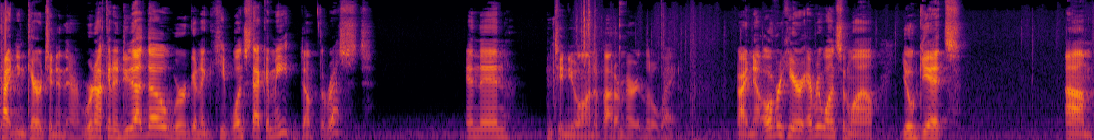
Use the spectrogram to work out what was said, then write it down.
chitin and keratin in there. We're not gonna do that though. We're gonna keep one stack of meat, dump the rest, and then continue on about our merry little way. All right, now over here, every once in a while, you'll get, um,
